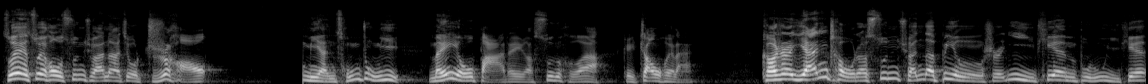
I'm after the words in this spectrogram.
所以最后孙权呢，就只好免从众议，没有把这个孙和啊给招回来。可是眼瞅着孙权的病是一天不如一天，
